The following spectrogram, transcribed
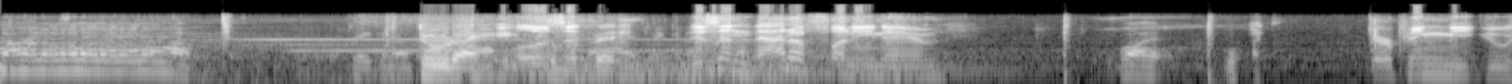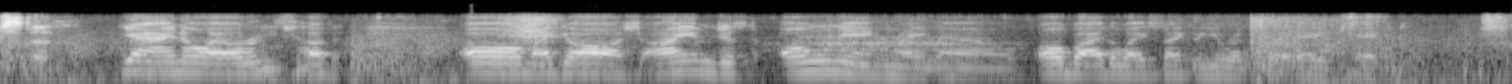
like. Dude, I hate Well, isn't, silverfish. isn't that a funny name? What? What? Derping me gusta. Yeah, I know. I already saw that. Oh my gosh, I am just owning right now. Oh, by the way, Psycho, you were cri- eh, kicked.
